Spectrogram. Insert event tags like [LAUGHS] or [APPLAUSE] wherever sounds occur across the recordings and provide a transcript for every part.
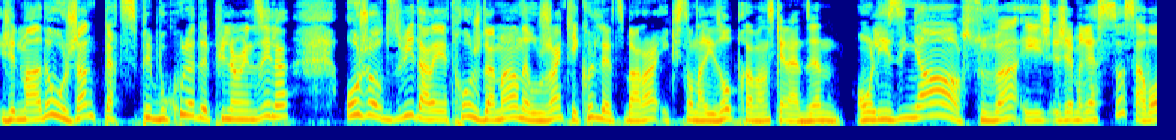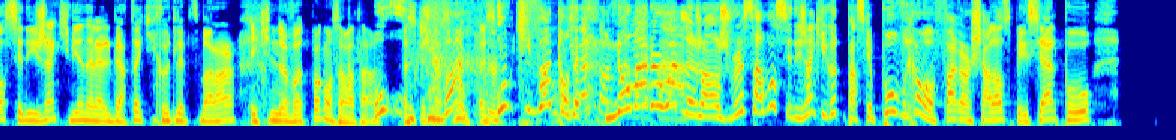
j'ai demandé aux gens de participer beaucoup là depuis lundi là. Aujourd'hui, dans l'intro, je demande aux gens qui écoutent le petit bonheur et qui sont dans les autres provinces canadiennes. On les ignore souvent et j'aimerais ça savoir s'il y a des gens qui viennent de l'Alberta qui écoutent le petit bonheur. Et qui ne votent pas conservateur. Ou, qui votent, ou qui votent votent no matter what, conservateur. le genre, je veux savoir s'il y a des gens qui écoutent, parce que pour vrai, on va faire un shout spécial pour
